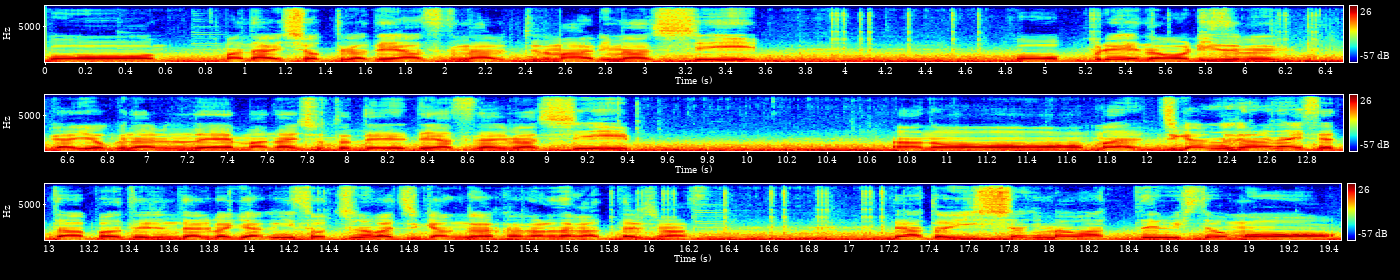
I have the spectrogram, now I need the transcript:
こう、まあ、ナイスショットが出やすくなるっていうのもありますしこうプレーのリズムが良くなるので、まあ、ナイスショットで出やすくなりますし、あのー、まあ、時間がかからないセットアップの手順であれば逆にそっちの方が時間がかからなかったりします。であと一緒に回ってる人も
